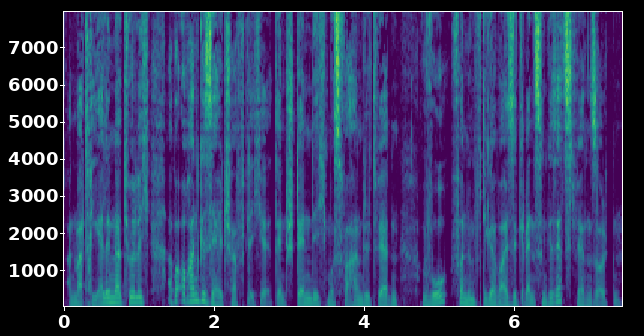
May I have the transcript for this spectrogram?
An materielle natürlich, aber auch an gesellschaftliche, denn ständig muss verhandelt werden, wo vernünftigerweise Grenzen gesetzt werden sollten.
